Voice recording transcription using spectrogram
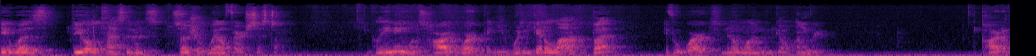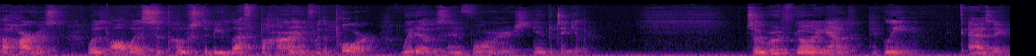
It was the Old Testament's social welfare system. Gleaning was hard work and you wouldn't get a lot, but if it worked, no one would go hungry. Part of the harvest was always supposed to be left behind for the poor, widows, and foreigners in particular. So Ruth going out to glean as a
